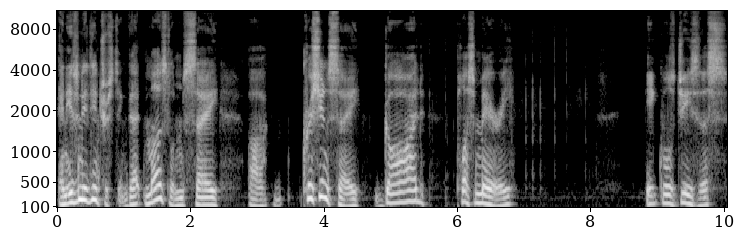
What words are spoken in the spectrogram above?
And isn't it interesting that Muslims say, uh, Christians say, God plus Mary equals Jesus,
